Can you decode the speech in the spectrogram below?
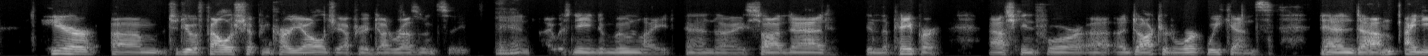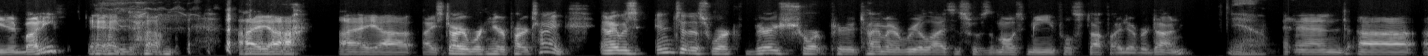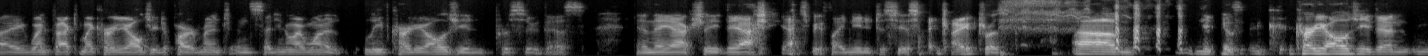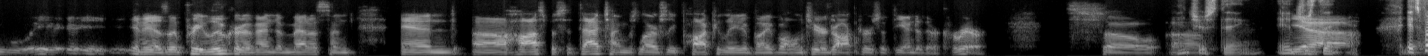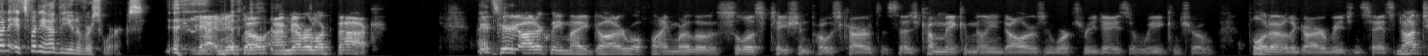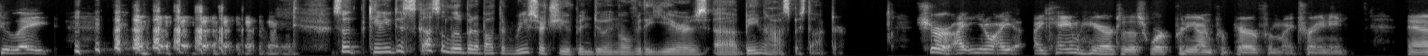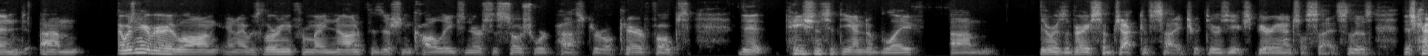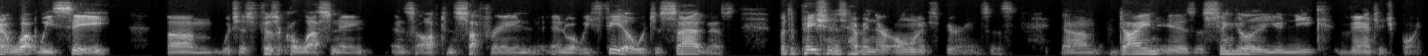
here um, to do a fellowship in cardiology after I'd done residency, mm-hmm. and I was needing to moonlight, and I saw an ad in the paper asking for a doctor to work weekends, and um, I needed money, and um, I uh, I uh, I started working here part time, and I was into this work very short period of time. And I realized this was the most meaningful stuff I'd ever done. Yeah. And uh, I went back to my cardiology department and said, you know, I want to leave cardiology and pursue this. And they actually they actually asked me if I needed to see a psychiatrist. Um, because cardiology then it is a pretty lucrative end of medicine and uh, hospice at that time was largely populated by volunteer doctors at the end of their career. So uh, interesting. Interesting. yeah, it's yeah. funny it's funny how the universe works. Yeah and it though i've never looked back That's periodically my daughter will find one of those solicitation postcards that says come make a million dollars and work three days a week and she'll pull it out of the garbage and say it's not too late. so, can you discuss a little bit about the research you've been doing over the years, uh, being a hospice doctor? Sure. I, you know, I I came here to this work pretty unprepared from my training, and um, I wasn't here very long, and I was learning from my non-physician colleagues, nurses, social work, pastoral care folks, that patients at the end of life um, there was a very subjective side to it. There's the experiential side. So there's there's kind of what we see, um, which is physical lessening and so often suffering, and what we feel, which is sadness. But the patient is having their own experiences. Um, dying is a singularly unique vantage point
